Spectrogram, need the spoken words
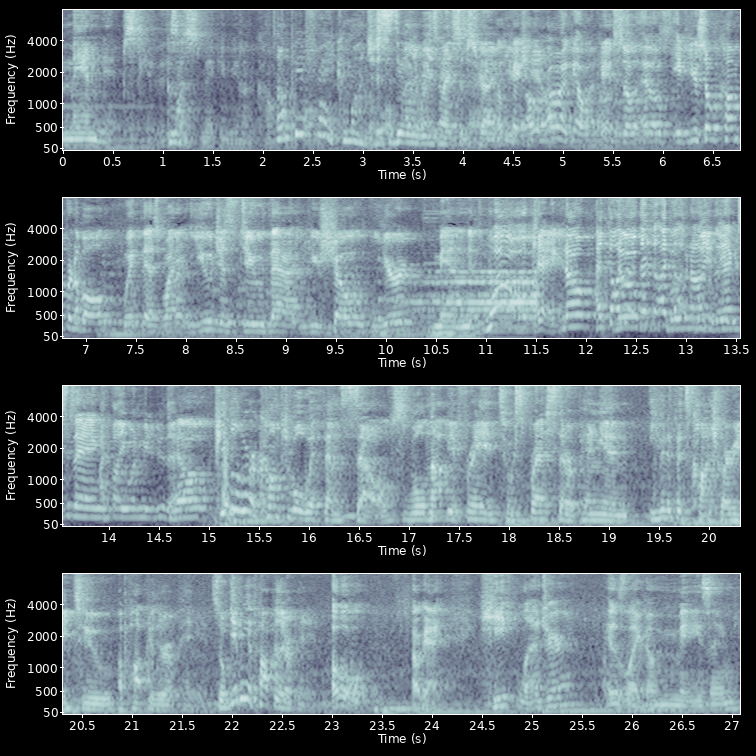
man nips. Okay, this Come on. is making me uncomfortable. Don't be afraid. Come on. This is the only reason I subscribe to Okay, your channel. oh, okay, okay. So uh, if you're so comfortable with this, why don't you just do that? You show your man. Nips. Whoa! Okay, no. I thought no, that, that's, I thought, moving on wait, to the wait, next just- thing. I thought you wanted me to do that. No. People who are comfortable with themselves will not be afraid to express their opinion, even if it's contrary to a popular opinion. So give me a popular opinion. Oh, okay. Heath Ledger is like amazing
